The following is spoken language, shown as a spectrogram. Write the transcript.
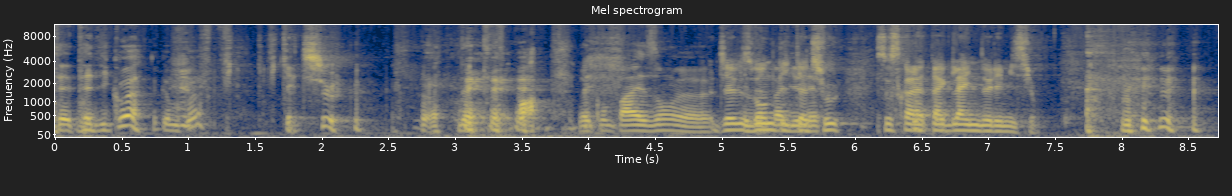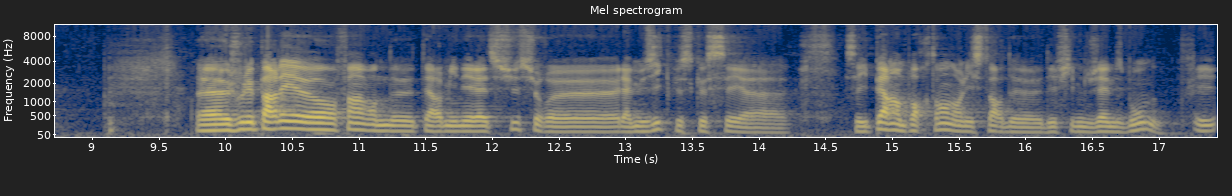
T'as t'as dit quoi? Comme quoi? Pikachu, La comparaison. euh, James Bond Pikachu, ce sera la tagline de l'émission. Euh, je voulais parler euh, enfin avant de terminer là-dessus sur euh, la musique puisque c'est hyper important dans l'histoire de- des films James Bond. Et,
